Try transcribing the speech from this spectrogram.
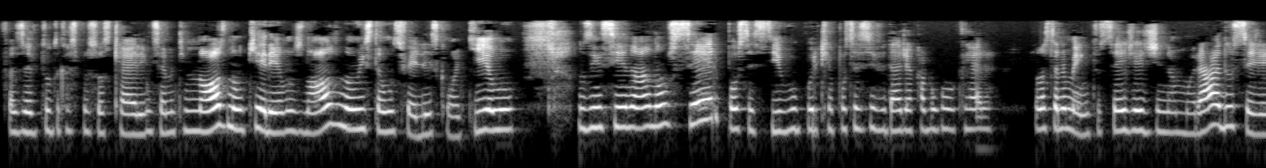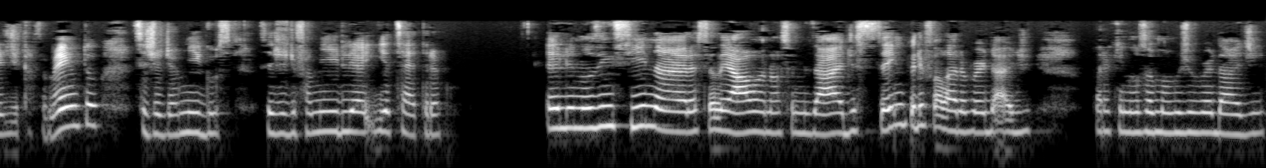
fazer tudo que as pessoas querem, sendo que nós não queremos, nós não estamos felizes com aquilo. Nos ensina a não ser possessivo, porque a possessividade acaba com qualquer relacionamento, seja de namorado, seja de casamento, seja de amigos, seja de família e etc. Ele nos ensina a ser leal à nossa amizade, sempre falar a verdade para quem nos amamos de verdade.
